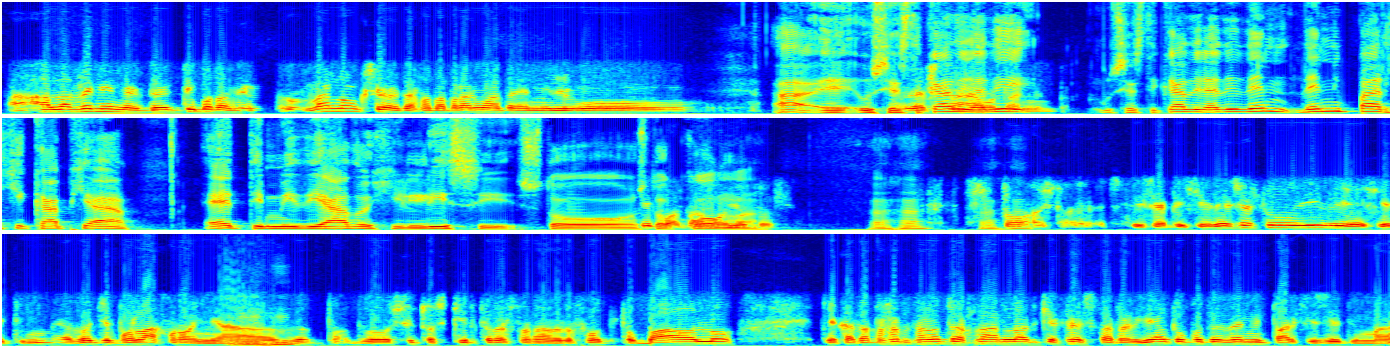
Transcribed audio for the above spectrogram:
Αλλά δεν είναι δεν, τίποτα δεδομένο, ξέρετε, αυτά τα πράγματα είναι λίγο... Α, ε, ουσιαστικά, δηλαδή, όταν... ουσιαστικά δηλαδή δεν, δεν υπάρχει κάποια έτοιμη διάδοχη λύση στο, στο κόμμα. Uh-huh, στο, στις επιχειρήσεις του ήδη έχει εδώ και πολλά χρόνια mm-hmm. δώσει το σκύπτρο στον αδερφό του τον Πάολο και κατά πάσα πιθανότητα έχουν αναλάβει και θέση στα παιδιά του οπότε δεν υπάρχει ζήτημα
